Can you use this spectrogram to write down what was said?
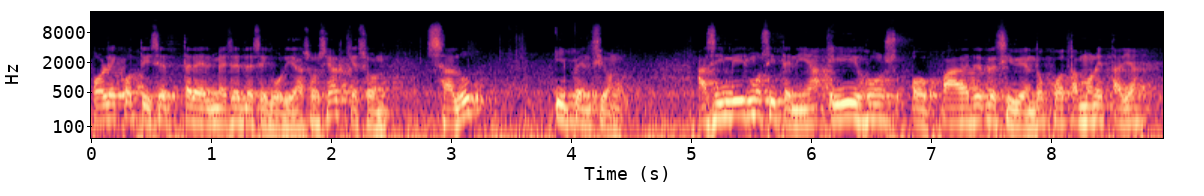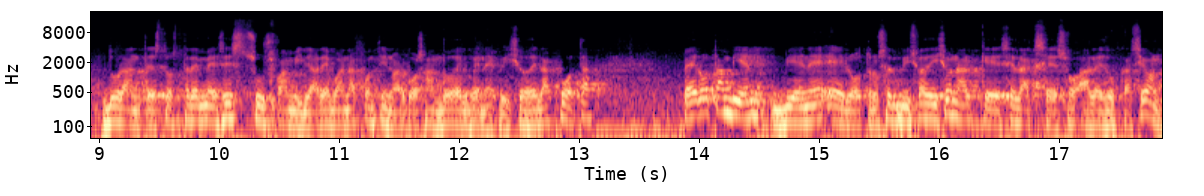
o le cotice tres meses de seguridad social, que son salud y pensión. Asimismo, si tenía hijos o padres recibiendo cuota monetaria durante estos tres meses, sus familiares van a continuar gozando del beneficio de la cuota. Pero también viene el otro servicio adicional que es el acceso a la educación,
